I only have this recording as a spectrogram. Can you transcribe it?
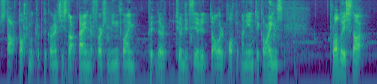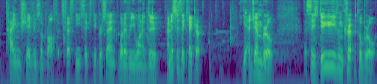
start talking about cryptocurrency, start buying their first meme coin, put their $200, $300 pocket money into coins, probably start time shaving some profits 50, 60%, whatever you want to do. And this is the kicker you get a gym bro that says, Do you even crypto, bro?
